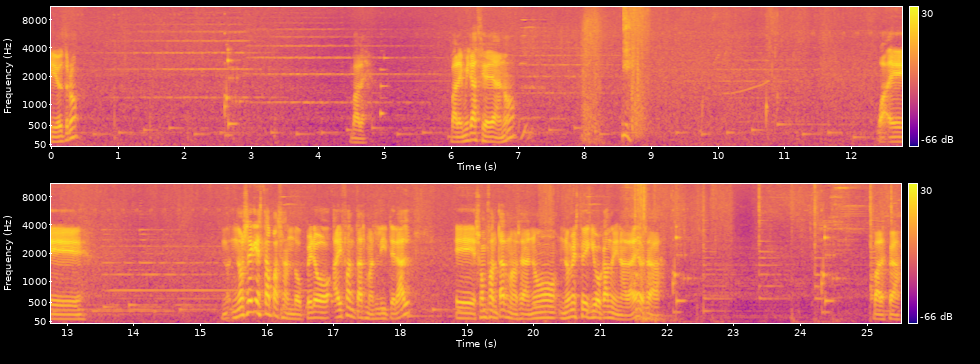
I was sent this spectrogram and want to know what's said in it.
Aquí otro. Vale. Vale, mira hacia allá, ¿no? Eh... No, no sé qué está pasando, pero hay fantasmas, literal. eh, son fantasmas, o sea, no, no me estoy equivocando ni nada, ¿eh? O sea... Vale, espera.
